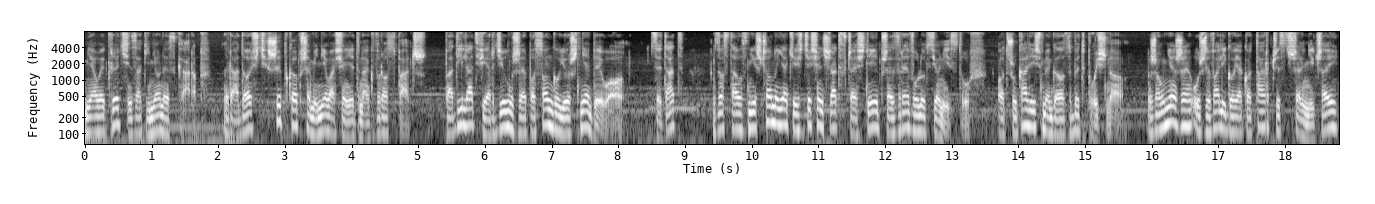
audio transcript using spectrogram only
miały kryć zaginiony skarb. Radość szybko przemieniła się jednak w rozpacz. Padilla twierdził, że posągu już nie było. Cytat Został zniszczony jakieś 10 lat wcześniej przez rewolucjonistów. Odszukaliśmy go zbyt późno. Żołnierze używali go jako tarczy strzelniczej,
